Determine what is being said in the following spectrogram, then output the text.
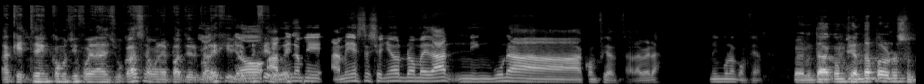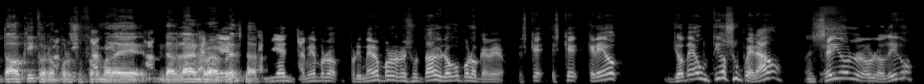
A que estén como si fueran en su casa o en el patio del Yo- colegio. Yo, yo- prefiero a, mí no eso. me- a mí este señor no me da ninguna confianza, la verdad. Ninguna confianza. Pero no te da confianza por los resultados, Kiko, no por su forma También- de, hablar en rueda de prensa. También, también por lo- primero por los resultados y luego por lo que veo. Es que, es que creo, yo veo a un tío superado. En serio lo, lo digo.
